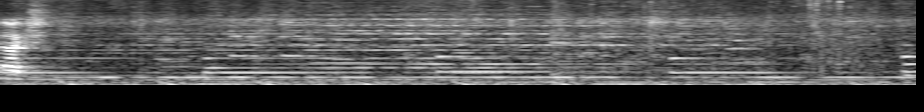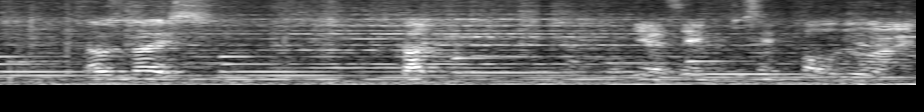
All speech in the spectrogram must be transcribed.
Action. That was nice. Cut. Yeah, same, same. Follow the line.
